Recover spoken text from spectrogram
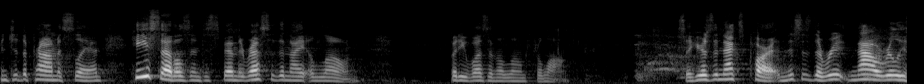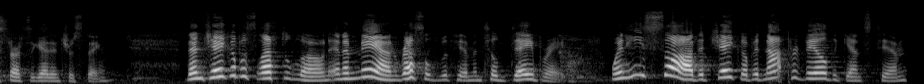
into the promised land, he settles in to spend the rest of the night alone. But he wasn't alone for long. So here's the next part, and this is the re- now it really starts to get interesting. Then Jacob was left alone, and a man wrestled with him until daybreak. When he saw that Jacob had not prevailed against him,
